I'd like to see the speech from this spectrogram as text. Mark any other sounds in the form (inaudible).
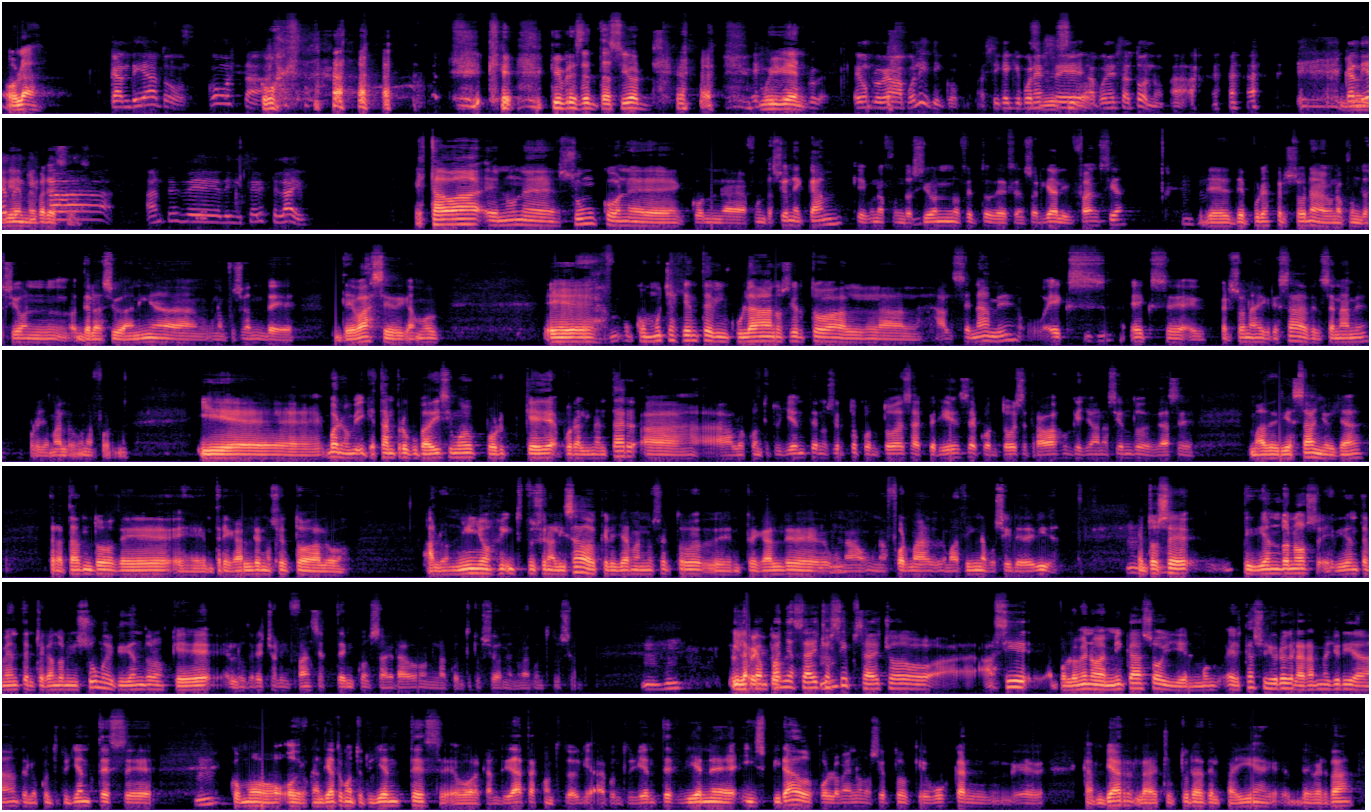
Hola. Candidato, ¿cómo está? (laughs) ¿Qué, presentación. Muy bien. es un programa político, así que hay que ponerse, a ponerse a tono. Ah. Candidato, bien, me parece. antes de, iniciar este live? Estaba en un eh, Zoom con, eh, con la Fundación ECAM, que es una fundación ¿no de defensoría de la infancia, de, puras personas, una fundación de la ciudadanía, una fundación de, de base, digamos, eh, con mucha gente vinculada, ¿no es cierto?, al, al, Sename, o ex, ex eh, personas egresadas del Sename, por llamarlo de alguna forma. Y eh, bueno, y que están preocupadísimos porque, por alimentar a, a, los constituyentes, ¿no es cierto?, con toda esa experiencia, con todo ese trabajo que llevan haciendo desde hace más de 10 años ya, tratando de eh, entregarle, ¿no es cierto?, a los, a los niños institucionalizados, que le llaman, ¿no es cierto?, de entregarle una, una forma lo más digna posible de vida. Entonces, pidiéndonos, evidentemente, entregándonos insumos y pidiéndonos que los derechos a la infancia estén consagrados en la Constitución, en la nueva Constitución. Y la campaña se ha hecho así, se ha hecho así, por lo menos en mi caso y el, el caso yo creo que la gran mayoría de los constituyentes eh, como, o de los candidatos constituyentes eh, o candidatas constituyentes viene inspirados, por lo menos, ¿no es cierto?, que buscan eh, cambiar las estructuras del país eh, de verdad.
